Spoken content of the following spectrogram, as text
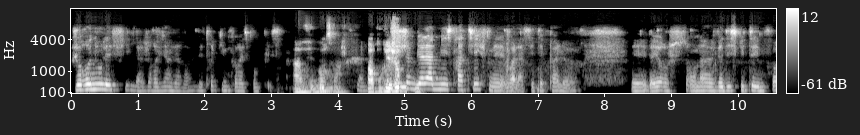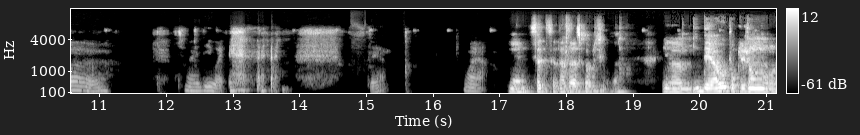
je, renoue les fils, là, je reviens vers euh, des trucs qui me correspondent plus. Ah, c'est bon ça. Alors pour les gens... J'aime bien l'administratif, mais voilà, c'était pas le. Et d'ailleurs, on avait discuté une fois, euh, tu m'avais dit, ouais. Euh, voilà. ça ne t'intéresse pas plus que ça. DAO pour que les gens.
